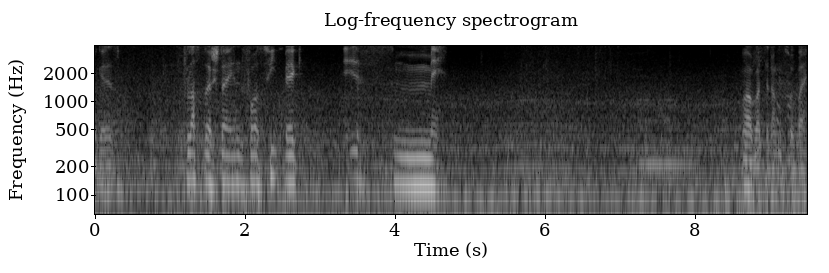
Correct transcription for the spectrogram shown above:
Okay, das Pflasterstein vors Feedback ist meh. Oh, Gott sei Dank ist vorbei.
